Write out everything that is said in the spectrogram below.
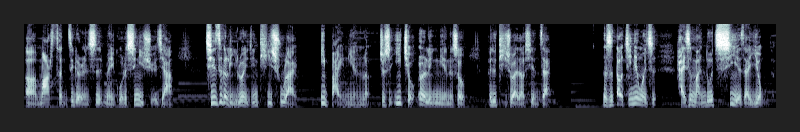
啊 Marston 这个人是美国的心理学家。其实这个理论已经提出来一百年了，就是一九二零年的时候他就提出来到现在，但是到今天为止还是蛮多企业在用的。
